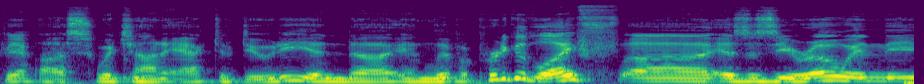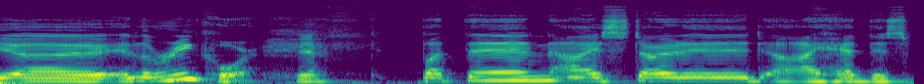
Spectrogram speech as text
Yeah. uh, switch on active duty, and uh, and live a pretty good life uh, as a zero in the uh, in the Marine Corps. Yeah. But then I started, uh, I had this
